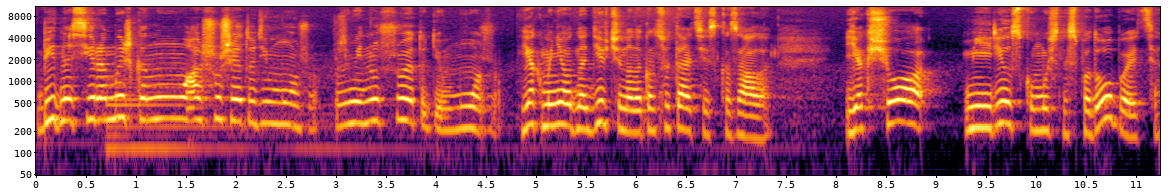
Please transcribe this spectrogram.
бідна сіра мишка, ну а що ж я тоді можу? Розумієте, ну що я тоді можу? Як мені одна дівчина на консультації сказала: якщо мій рілс комусь не сподобається,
